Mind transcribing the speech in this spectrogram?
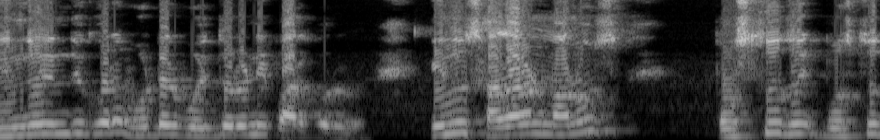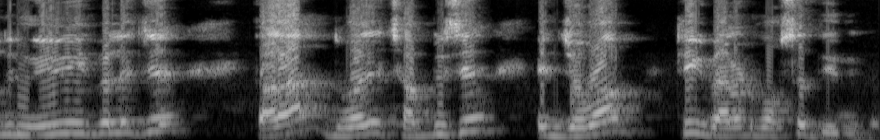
হিন্দু হিন্দু করে ভোটের বৈতরণী পার করবে। কিন্তু সাধারণ মানুষ প্রস্তুতি প্রস্তুতি নিয়ে নিয়ে ফেলেছে। তারা দু হাজার ছাব্বিশে এর জবাব ঠিক ব্যালট বক্সে দিয়ে দেবে।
